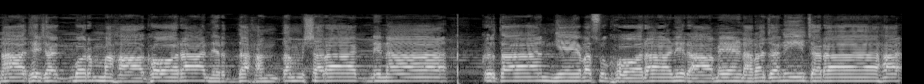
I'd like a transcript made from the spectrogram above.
नाधिजग्मुर्महाघोरा निर्दहन्तम् शराग्निना। कृतान्येव सुघोराणि रामेण रजनीचराः।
